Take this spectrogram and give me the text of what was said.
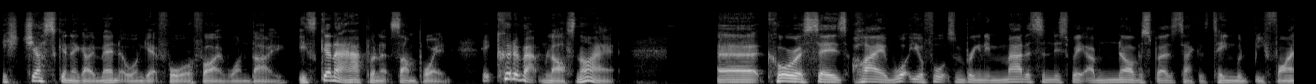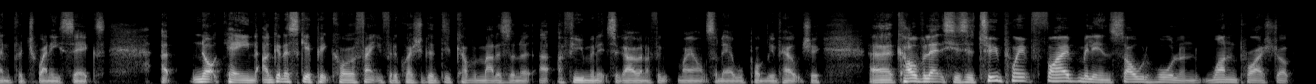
He's just going to go mental and get four or five one day. It's going to happen at some point. It could have happened last night. Uh, Cora says, Hi, what are your thoughts on bringing in Maddison this week? I have no other Spurs attackers team would be fine for 26. Uh, not keen. I'm going to skip it, Cora. Thank you for the question because I did cover Maddison a, a, few minutes ago, and I think my answer there will probably have helped you. Uh, Cole Valencia says, 2.5 million sold Haaland, one price drop.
